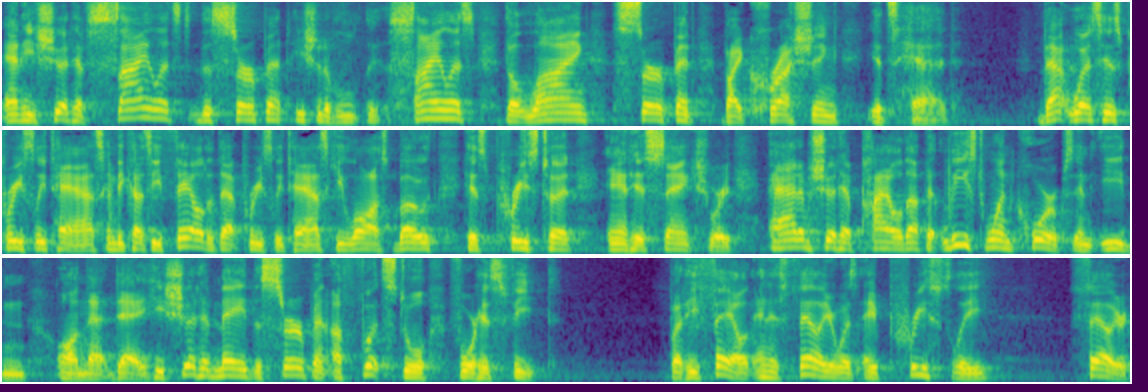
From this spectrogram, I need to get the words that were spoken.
and he should have silenced the serpent. He should have silenced the lying serpent by crushing its head. That was his priestly task, and because he failed at that priestly task, he lost both his priesthood and his sanctuary. Adam should have piled up at least one corpse in Eden on that day. He should have made the serpent a footstool for his feet. But he failed, and his failure was a priestly failure.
